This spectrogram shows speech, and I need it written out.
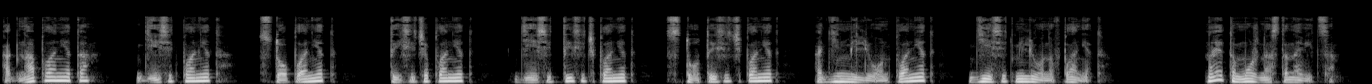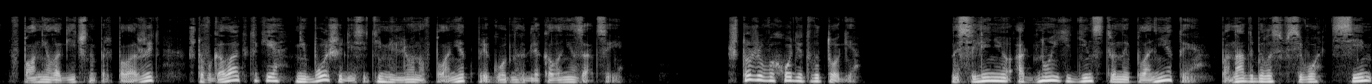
Одна планета, десять планет, сто планет, тысяча планет, десять тысяч планет, сто тысяч планет, один миллион планет, десять миллионов планет. На этом можно остановиться. Вполне логично предположить, что в галактике не больше 10 миллионов планет, пригодных для колонизации. Что же выходит в итоге? Населению одной единственной планеты понадобилось всего семь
